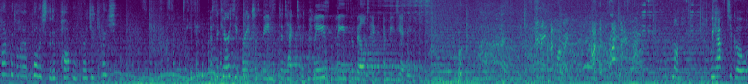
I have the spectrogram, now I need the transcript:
Why would I abolish the Department for Education? A security breach has been detected. Please leave the building immediately. Leave me. Let my way. I'm the Prime Minister! Come on, we have to go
